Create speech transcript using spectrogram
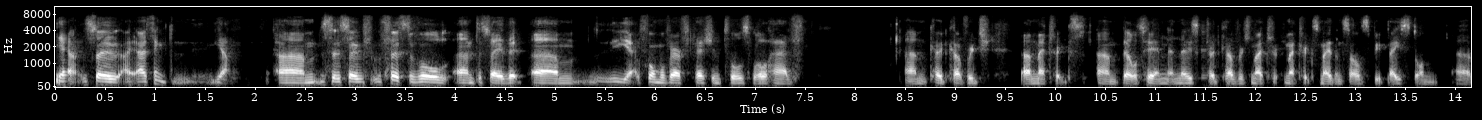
Yeah, so I, I think, yeah. Um, so, so first of all, um, to say that, um, yeah, formal verification tools will have um, code coverage uh, metrics um, built in, and those code coverage metri metrics may themselves be based on uh,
